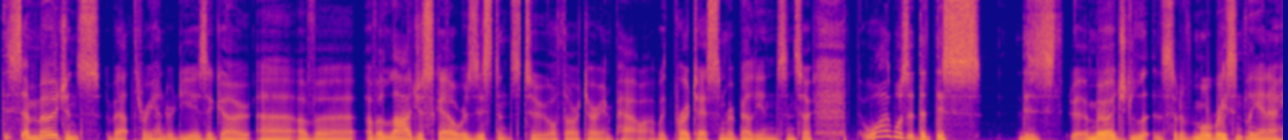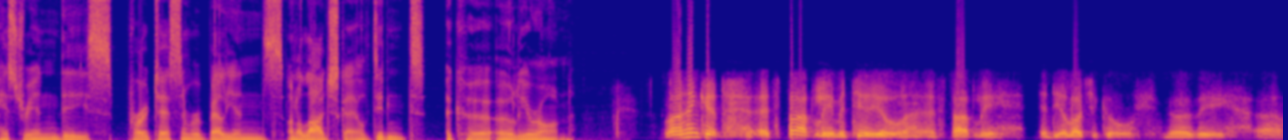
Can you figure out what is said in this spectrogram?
this emergence about 300 years ago uh, of a of a larger scale resistance to authoritarian power with protests and rebellions. And so, why was it that this this emerged sort of more recently in our history, and these protests and rebellions on a large scale didn't occur earlier on? Well, I think it, it's partly material, it's partly ideological. You know, the uh,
